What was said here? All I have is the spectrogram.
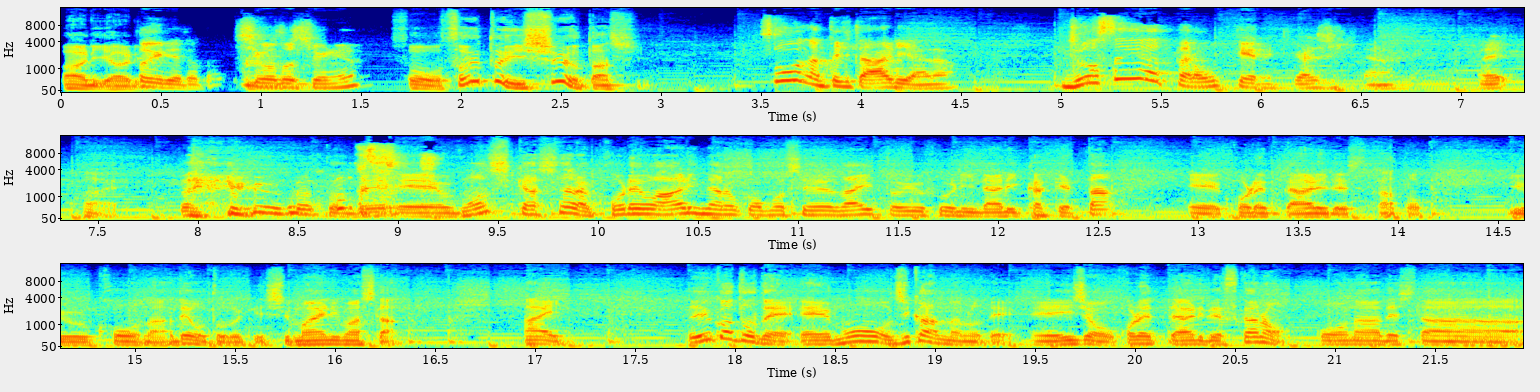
ありあり。トイレとか、仕事中にな。そう、それと一緒よ、だし。そうなってきたらありやな。女性やったら OK な気がしてきたな。はい。ということで、えーもしかしたらこれはありなのかもしれないというふうになりかけた、えーこれってありですか？というコーナーでお届けしてまいりました。はい。ということで、えーもうお時間なので、えー以上、これってありですかのコーナーでした。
